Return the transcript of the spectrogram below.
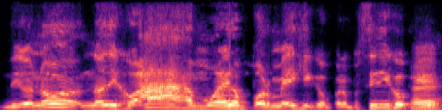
Digo, no, no dijo, ah, muero por México, pero pues sí dijo que, eh.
